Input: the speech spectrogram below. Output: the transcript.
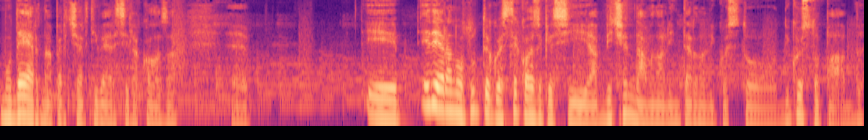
moderna per certi versi la cosa. Eh, e, ed erano tutte queste cose che si avvicendavano all'interno di questo, di questo pub.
